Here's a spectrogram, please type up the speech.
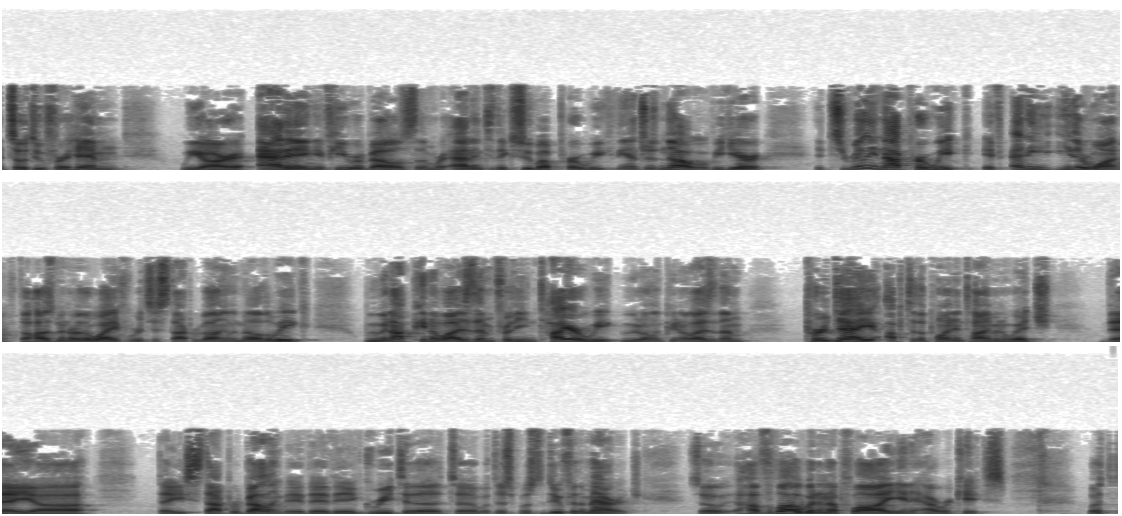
And so too for him, we are adding, if he rebels, then we're adding to the ksuba per week? The answer is no. Over here, it's really not per week. If any, either one, if the husband or the wife were to stop rebelling in the middle of the week, we would not penalize them for the entire week. We would only penalize them per day up to the point in time in which they uh, they stop rebelling. They, they, they agree to, the, to what they're supposed to do for the marriage. So Havla wouldn't apply in our case. But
